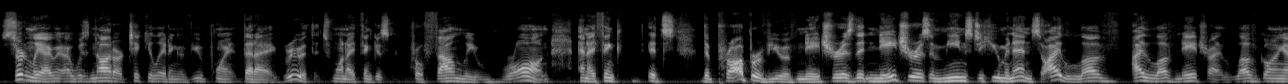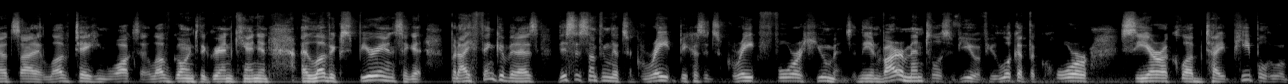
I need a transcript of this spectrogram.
certainly I, I was not articulating a viewpoint that i agree with. It's one i think is profoundly wrong. And i think it's the proper view of nature is that nature is a means to human end. So i love i love nature. I love going outside. I love taking walks. I love going to the grand canyon. I love experiencing it. But i think of it as this is something that's great because it's great for humans. And the environmentalist view if you look at the core sierra club type people who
